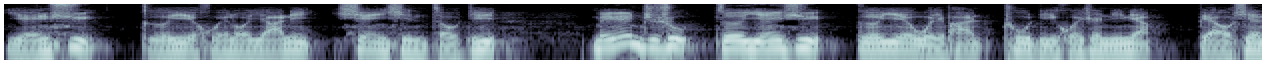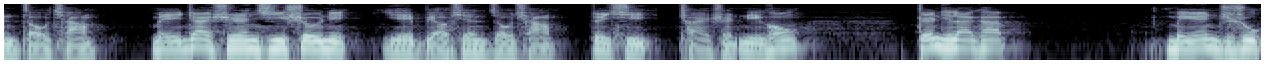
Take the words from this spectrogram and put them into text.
延续隔夜回落压力，先行走低；美元指数则延续隔夜尾盘触底回升力量，表现走强。美债十年期收益率也表现走强，对其产生利空。整体来看，美元指数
